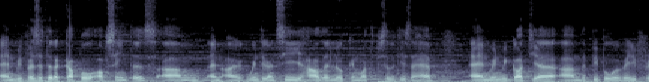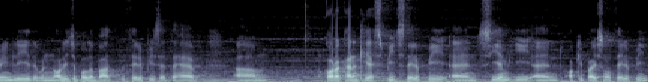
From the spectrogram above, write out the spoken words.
and we visited a couple of centers um, and I went to go and see how they look and what the facilities they have. And when we got here, um, the people were very friendly, they were knowledgeable about the therapies that they have. Um, Cara currently has speech therapy and CME and occupational therapy.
